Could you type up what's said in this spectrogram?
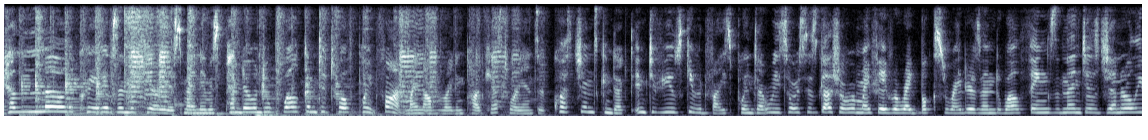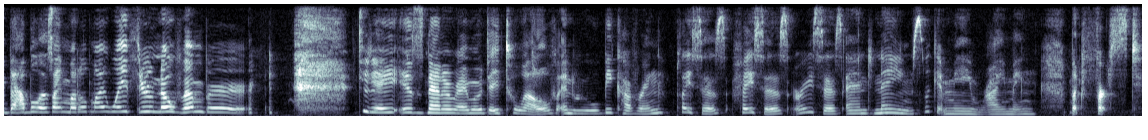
Hello, the creatives and the curious. My name is Pendo, and welcome to 12 Point Font, my novel writing podcast where I answer questions, conduct interviews, give advice, point out resources, gush over my favorite write books, writers, and well things, and then just generally babble as I muddle my way through November. Today is NaNoWriMo Day 12, and we will be covering places, faces, races, and names. Look at me rhyming. But first,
